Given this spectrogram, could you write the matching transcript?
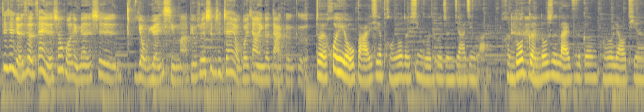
这些角色在你的生活里面是有原型吗？比如说，是不是真有过这样一个大哥哥？对，会有把一些朋友的性格特征加进来，很多梗都是来自跟朋友聊天，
